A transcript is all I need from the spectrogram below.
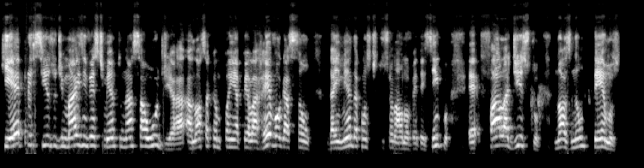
que é preciso de mais investimento na saúde. A, a nossa campanha pela revogação da emenda constitucional 95 é, fala disto. Nós não temos.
